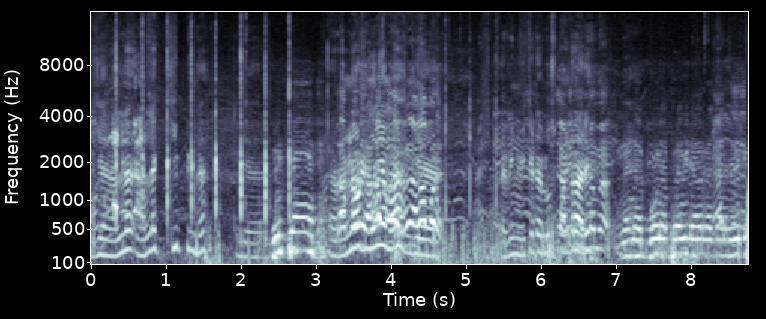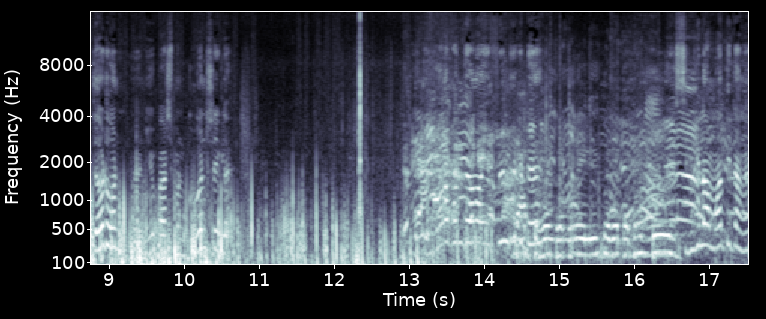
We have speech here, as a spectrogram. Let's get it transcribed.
இங்கே நல்ல நல்ல கீப்பிங்க இங்கே ரன் அவுட் மூலியமா இங்கே பிரவீன் விக்கெட்டை லூஸ் பண்ணுறாரு third one new batsman Guhan ஸ்ட்ரைக்கில் என்ன பண்றானோ என் ஃபீல்டு கிட்ட என்ற முறையில் வீசப்பட்ட பந்து சிங்கிளாக மாற்றிட்டாங்க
